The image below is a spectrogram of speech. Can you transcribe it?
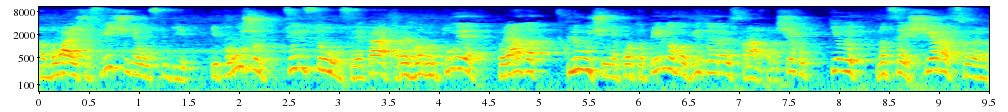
надаваючи свідчення у суді, і порушив цю інструкцію, яка регламентує порядок включення портативного відеореєстратора. Ще хотіли на це ще раз е,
